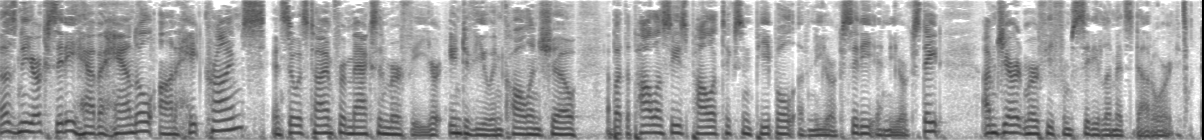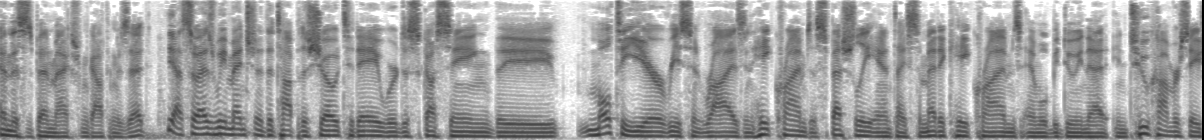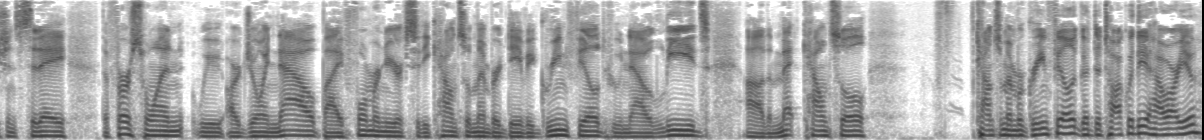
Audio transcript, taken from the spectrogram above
Does New York City have a handle on hate crimes? And so it's time for Max and Murphy, your interview and call-in show about the policies, politics, and people of New York City and New York State. I'm Jarrett Murphy from citylimits.org. And this is Ben Max from Gotham Gazette. Yeah, so as we mentioned at the top of the show today, we're discussing the multi-year recent rise in hate crimes, especially anti-Semitic hate crimes, and we'll be doing that in two conversations today. The first one, we are joined now by former New York City Council member David Greenfield, who now leads uh, the Met Council. Councilmember Greenfield, good to talk with you. How are you?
